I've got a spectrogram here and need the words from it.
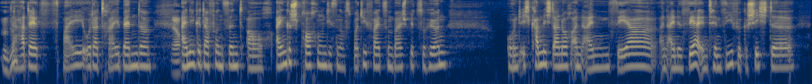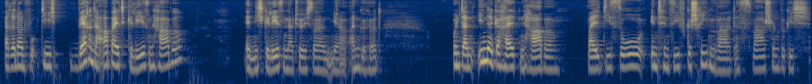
Mhm. Da hat er jetzt zwei oder drei Bände. Ja. Einige davon sind auch eingesprochen, die sind auf Spotify zum Beispiel zu hören. Und ich kann mich da noch an, einen sehr, an eine sehr intensive Geschichte erinnern, wo, die ich während der Arbeit gelesen habe. Äh, nicht gelesen natürlich, sondern mir angehört. Und dann innegehalten habe, weil die so intensiv geschrieben war. Das war schon wirklich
